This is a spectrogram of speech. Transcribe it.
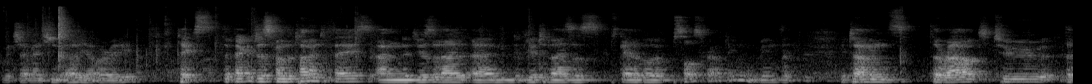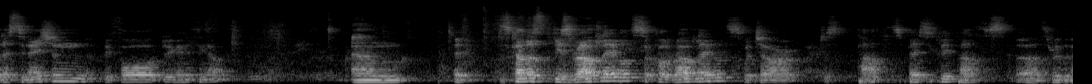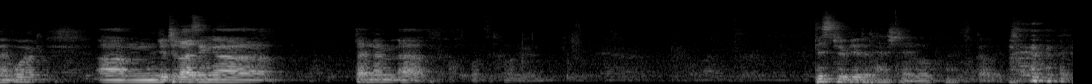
which I mentioned earlier already, takes the packages from the TUN interface and it, and it utilizes scalable source routing. It means it determines the route to the destination before doing anything else. And it discovers these route labels, so-called route labels, which are just paths, basically, paths uh, through the network, um, utilizing a dynamic, uh, what's it called again? Distributed hash table, I forgot it.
